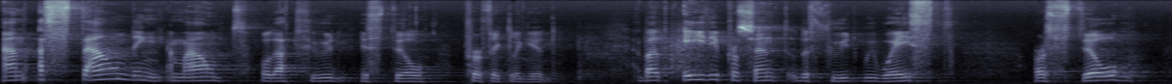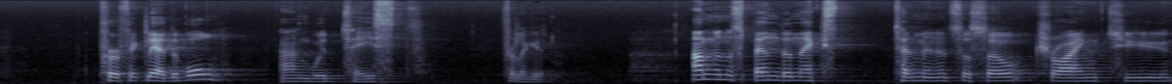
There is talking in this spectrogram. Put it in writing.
an astounding amount of that food is still perfectly good. About 80% of the food we waste are still perfectly edible and would taste fairly good. I'm going to spend the next 10 minutes or so trying to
